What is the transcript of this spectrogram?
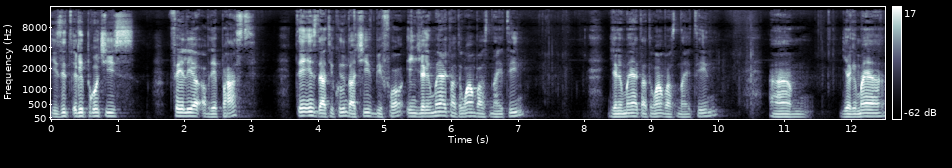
Is it reproaches, failure of the past, things that you couldn't achieve before? In Jeremiah 31, verse 19, Jeremiah 31, verse 19. Um, Jeremiah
